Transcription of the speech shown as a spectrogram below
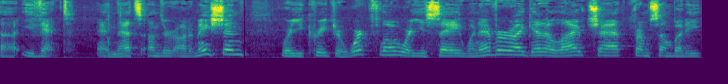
uh, event. And that's under automation where you create your workflow where you say whenever I get a live chat from somebody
